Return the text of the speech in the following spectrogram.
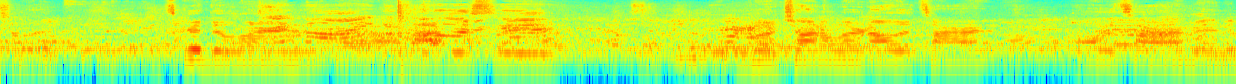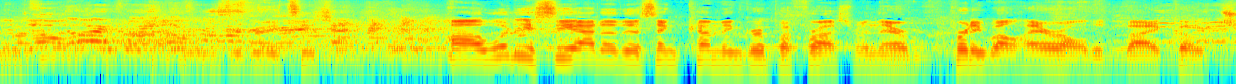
So it, it's good to learn. Uh, obviously, I'm trying to learn all the time, all the time, and he's a great teacher. Uh, what do you see out of this incoming group of freshmen? They're pretty well heralded by Coach.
